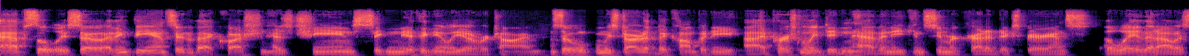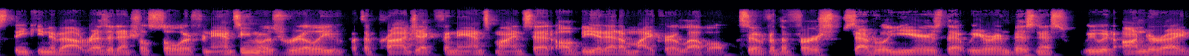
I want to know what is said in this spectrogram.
Absolutely. So I think the answer to that question has changed significantly over time. So when we started the company, I personally didn't have any consumer credit experience. The way that I was thinking about residential solar financing was really with a project finance mindset, albeit at a micro level. So for the first several years that we were in business, we would underwrite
